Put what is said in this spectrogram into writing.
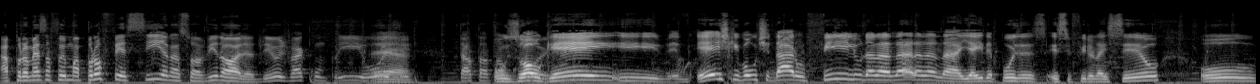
a promessa foi uma profecia na sua vida. Olha, Deus vai cumprir hoje. É. Tal, tal, tal Usou coisa. alguém e. Eis que vou te dar um filho, nananá, nananá. E aí depois esse- filho nasceu, ou.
